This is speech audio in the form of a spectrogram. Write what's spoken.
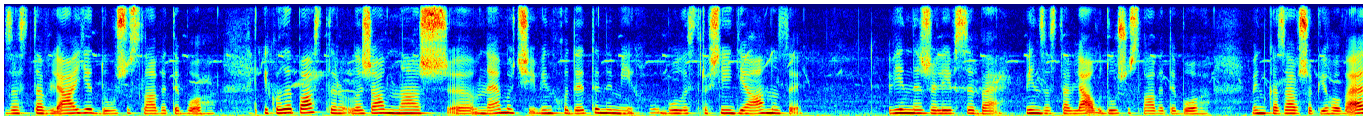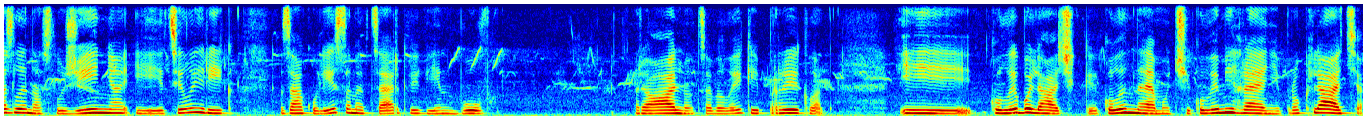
заставляє душу славити Бога. І коли пастор лежав наш е, в немочі, він ходити не міг, були страшні діагнози. Він не жалів себе, він заставляв душу славити Бога. Він казав, щоб його везли на служіння, і цілий рік за кулісами в церкві він був. Реально, це великий приклад. І коли болячки, коли немочі, коли мігрені, прокляття,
